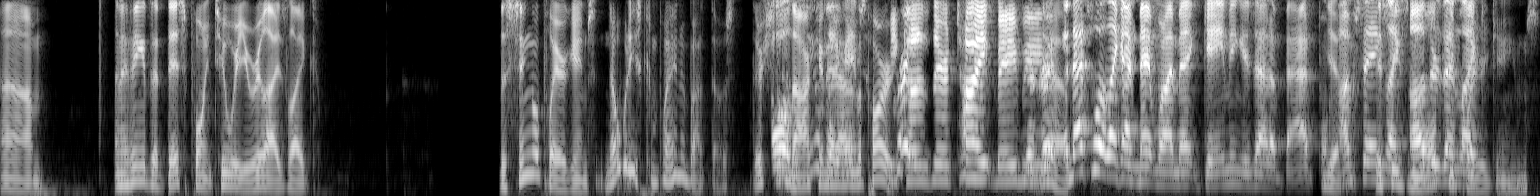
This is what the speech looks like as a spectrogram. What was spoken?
Um, and I think it's at this point too where you realize like. The single player games, nobody's complaining about those. They're still Oh, the knocking it single-player out of the park. Because they're tight, baby. They're. Yeah. And that's what like I meant when I meant gaming is at a bad point. Yeah, I'm saying it's like other than like games.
